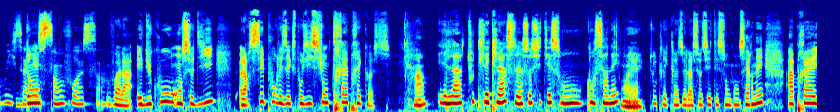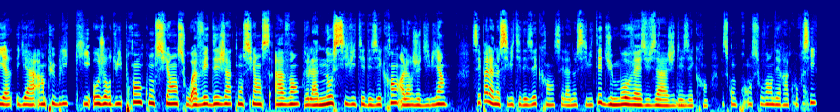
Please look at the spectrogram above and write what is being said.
Ah oui, ça Donc, laisse sans voix, ça. Voilà. Et du coup, on se dit, alors c'est pour les expositions très précoces. Hein et là, toutes les classes de la société sont concernées? Ouais, toutes les classes de la société sont concernées. Après, il y a, y a, un public qui aujourd'hui prend conscience ou avait déjà conscience avant de la nocivité des écrans. Alors je dis bien, c'est pas la nocivité des écrans, c'est la nocivité du mauvais usage des écrans, parce qu'on prend souvent des raccourcis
